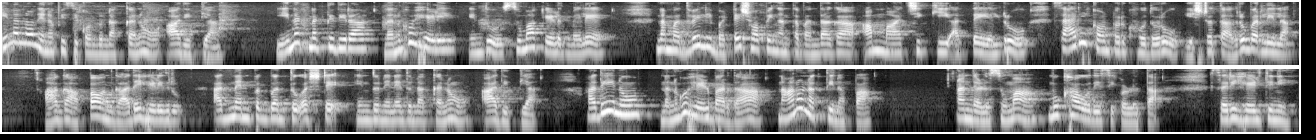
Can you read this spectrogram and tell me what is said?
ಏನನ್ನೋ ನೆನಪಿಸಿಕೊಂಡು ನಕ್ಕನು ಆದಿತ್ಯ. ಏನಕ್ಕೆ ನಗ್ತಿದ್ದೀರಾ? ನನಗೂ ಹೇಳಿ ಎಂದು ಸುಮಾ ಕೇಳಿದ್ಮೇಲೆ, ನಮ್ಮ ಮದುವೆಯಲ್ಲಿ ಬಟ್ಟೆ ಶಾಪಿಂಗ್ ಅಂತ ಬಂದಾಗ ಅಮ್ಮ, ಚಿಕ್ಕಿ, ಅತ್ತೆ ಎಲ್ಲರೂ ಸ್ಯಾರಿ ಕೌಂಟರ್ಗೆ ಹೋದವರು ಎಷ್ಟೊತ್ತಾದರೂ ಬರಲಿಲ್ಲ. ಆಗ ಅಪ್ಪ ಒಂದು ಗಾದೆ ಹೇಳಿದರು, ಅದು ನೆನಪಿಗೆ ಬಂತು ಅಷ್ಟೇ ಎಂದು ನೆನೆದು ನಕ್ಕನು ಆದಿತ್ಯ. ಅದೇನು? ನನಗೂ ಹೇಳಬಾರ್ದಾ? ನಾನು ನಗ್ತೀನಪ್ಪ ಅಂದಳು ಸುಮಾ ಮುಖ ಓದಿಸಿಕೊಳ್ಳುತ್ತಾ. ಸರಿ ಹೇಳ್ತೀನಿ.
